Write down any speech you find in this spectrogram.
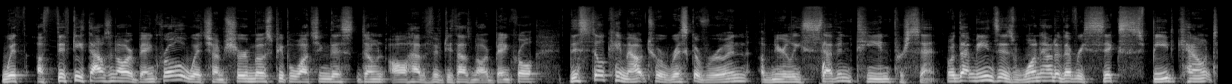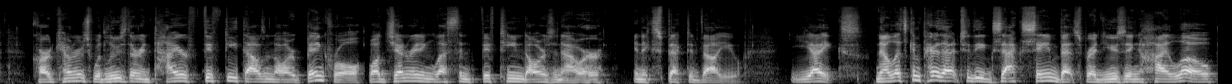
with a $50,000 bankroll, which I'm sure most people watching this don't all have a $50,000 bankroll, this still came out to a risk of ruin of nearly 17%. What that means is one out of every six speed count card counters would lose their entire $50,000 bankroll while generating less than $15 an hour in expected value. Yikes. Now let's compare that to the exact same bet spread using high-low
